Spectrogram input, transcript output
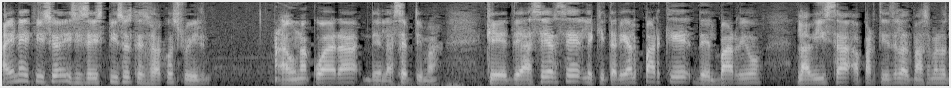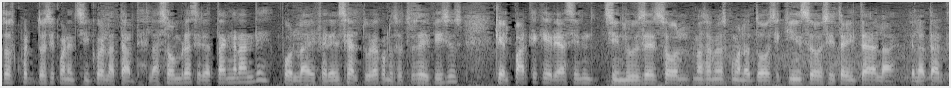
Hay un edificio de 16 pisos que se va a construir a una cuadra de la séptima, que de hacerse le quitaría al parque del barrio la vista a partir de las más o menos 2, y 45 de la tarde. La sombra sería tan grande por la diferencia de altura con los otros edificios que el parque quedaría sin, sin luz del sol más o menos como a las 2 y 15, 2 y 30 de la, de la tarde.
